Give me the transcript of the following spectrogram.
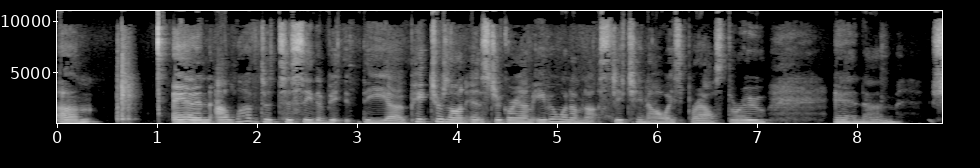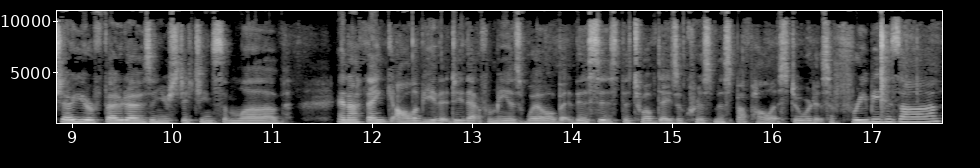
Um, and I love to, to see the, the uh, pictures on Instagram. Even when I'm not stitching, I always browse through and um, show your photos and your stitching some love. And I thank all of you that do that for me as well. But this is the 12 Days of Christmas by Paulette Stewart. It's a freebie design.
